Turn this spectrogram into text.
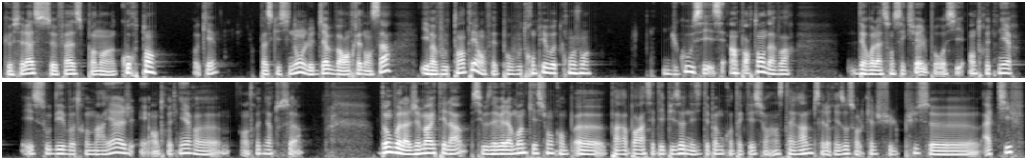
que cela se fasse pendant un court temps, ok? Parce que sinon, le diable va rentrer dans ça, il va vous tenter en fait pour vous tromper votre conjoint. Du coup, c'est important d'avoir des relations sexuelles pour aussi entretenir et souder votre mariage et entretenir, euh, entretenir tout cela. Donc voilà, je vais m'arrêter là. Si vous avez la moindre question euh, par rapport à cet épisode, n'hésitez pas à me contacter sur Instagram. C'est le réseau sur lequel je suis le plus euh, actif.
